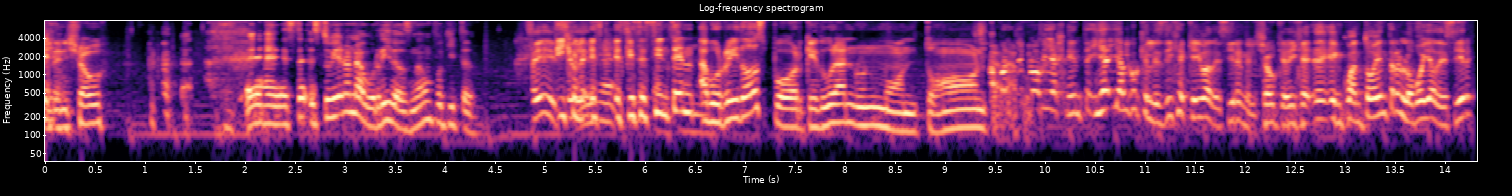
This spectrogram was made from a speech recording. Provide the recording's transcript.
El show. Eh, est- estuvieron aburridos, ¿no? Un poquito. Sí, es, es que sí se sienten aburridos porque duran un montón. Aparte carajo. no había gente, y hay algo que les dije que iba a decir en el show, que dije, eh, en cuanto entre lo voy a decir.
